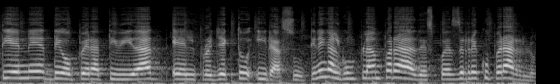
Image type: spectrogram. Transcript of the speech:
tiene de operatividad el proyecto Irazú? ¿Tienen algún plan para después de recuperarlo?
